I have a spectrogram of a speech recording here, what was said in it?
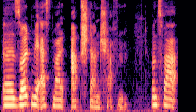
äh, sollten wir erstmal Abstand schaffen. Und zwar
